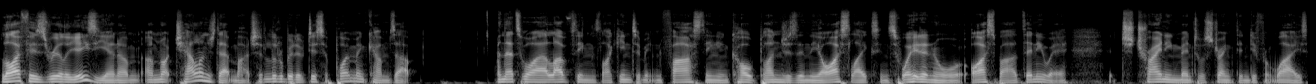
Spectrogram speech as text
life is really easy and I'm, I'm not challenged that much. A little bit of disappointment comes up. And that's why I love things like intermittent fasting and cold plunges in the ice lakes in Sweden or ice baths anywhere. It's training mental strength in different ways.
